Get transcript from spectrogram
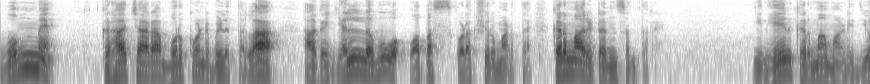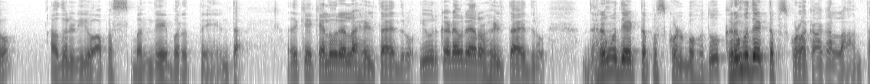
ಒಮ್ಮೆ ಗ್ರಹಚಾರ ಮುರ್ಕೊಂಡು ಬೀಳುತ್ತಲ್ಲ? ಆಗ ಎಲ್ಲವೂ ವಾಪಸ್ ಕೊಡೋಕ್ಕೆ ಶುರು ಮಾಡುತ್ತೆ ಕರ್ಮ ರಿಟರ್ನ್ಸ್ ಅಂತಾರೆ. ನೀನೇನು ಕರ್ಮ ಮಾಡಿದ್ಯೋ ಅದು ನಿನಗೆ ವಾಪಸ್ ಬಂದೇ ಬರುತ್ತೆ ಅಂತ. ಅದಕ್ಕೆ ಕೆಲವರೆಲ್ಲ ಹೇಳ್ತಾ ಇದ್ರು, ಇವ್ರ ಕಡೆಯವರು ಯಾರೋ ಹೇಳ್ತಾ ಇದ್ರು ಧರ್ಮದೇಟ್ ತಪ್ಪಿಸ್ಕೊಳ್ಬಹುದು ಕರ್ಮದೇಟ್ ತಪ್ಪಿಸ್ಕೊಳ್ಳೋಕ್ಕಾಗಲ್ಲ ಅಂತ.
